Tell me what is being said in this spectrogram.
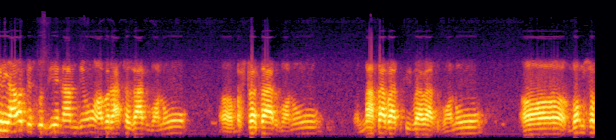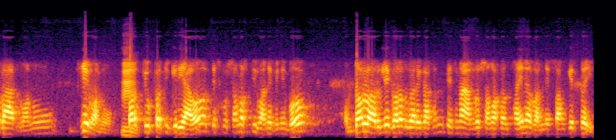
प्रतिक्रिया हो त्यसको जे नाम दिउँ अब राष्ट्रघात भनौँ भ्रष्टाचार भनौँ नातावाद कृपावाद भनौँ वंशवाद भनौँ के भनौँ। तर त्यो प्रतिक्रिया हो त्यसको समष्टि भने पनि भयो। दलहरूले गलत गरेका छन् त्यसमा हाम्रो समर्थन छैन भन्ने सङ्केत चाहिँ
